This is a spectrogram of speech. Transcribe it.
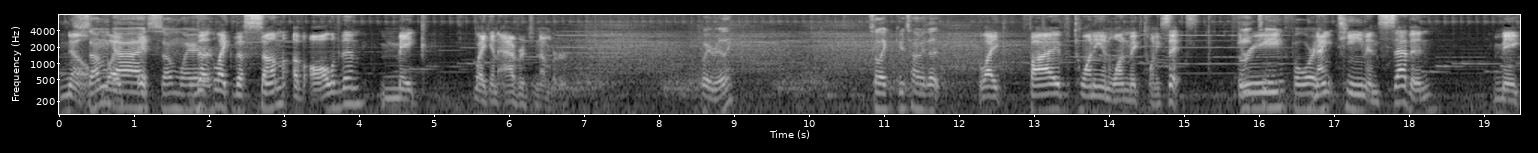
No, Some like, guy somewhere. the like the sum of all of them make like an average number. Wait, really? So like you're telling me that Like 5, 20, and 1 make 26. 3, 18, 4, 19, and 7 make.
